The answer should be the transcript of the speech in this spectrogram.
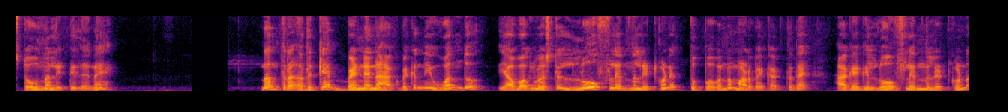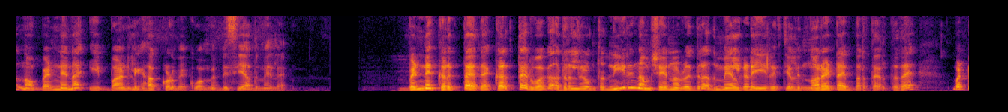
ಸ್ಟೌವ್ನಲ್ಲಿ ಇಟ್ಟಿದ್ದೇನೆ. ನಂತರ ಅದಕ್ಕೆ ಬೆಣ್ಣೆನ ಹಾಕಬೇಕು. ನೀವು ಒಂದು, ಯಾವಾಗಲೂ ಅಷ್ಟೇ ಲೋ ಫ್ಲೇಮ್ನಲ್ಲಿ ಇಟ್ಕೊಂಡೆ ತುಪ್ಪವನ್ನು ಮಾಡಬೇಕಾಗ್ತದೆ. ಹಾಗಾಗಿ ಲೋ ಫ್ಲೇಮ್ನಲ್ಲಿ ಇಟ್ಕೊಂಡು ನಾವು ಬೆಣ್ಣೆನ ಈ ಬಾಣಲಿಗೆ ಹಾಕ್ಕೊಡ್ಬೇಕು ಒಮ್ಮೆ ಬಿಸಿ ಆದ ಮೇಲೆ. ಬೆಣ್ಣೆ ಕರಗ್ತಾ ಇದೆ. ಕರಗ್ತಾ ಇರುವಾಗ ಅದರಲ್ಲಿರುವಂಥ ನೀರಿನ ಅಂಶ ಏನಾದ್ರು ಇದ್ದರೆ ಅದು ಮೇಲ್ಗಡೆ ಈ ರೀತಿಯಲ್ಲಿ ನೊರೆ ಟೈಪ್ ಬರ್ತಾ ಇರ್ತದೆ. ಬಟ್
